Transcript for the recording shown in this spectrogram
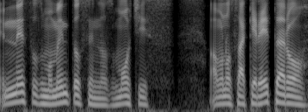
en estos momentos en los mochis. Vámonos a Querétaro.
